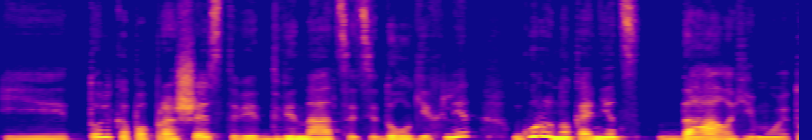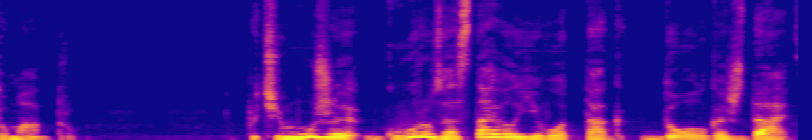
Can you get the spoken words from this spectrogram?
И только по прошествии 12 долгих лет гуру наконец дал ему эту мантру – Почему же гуру заставил его так долго ждать?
